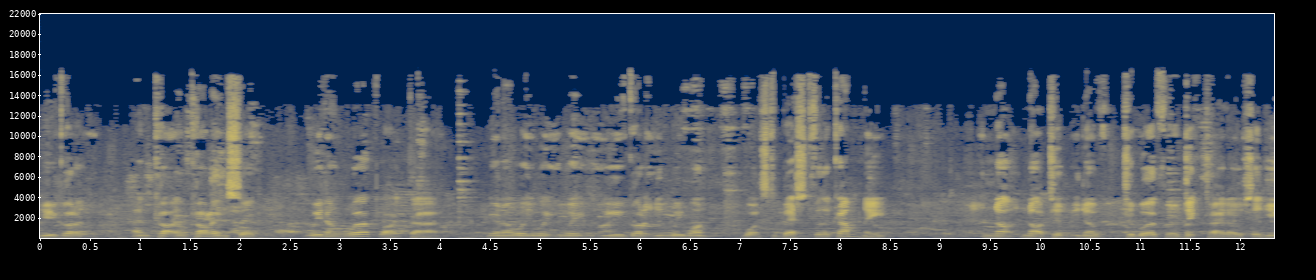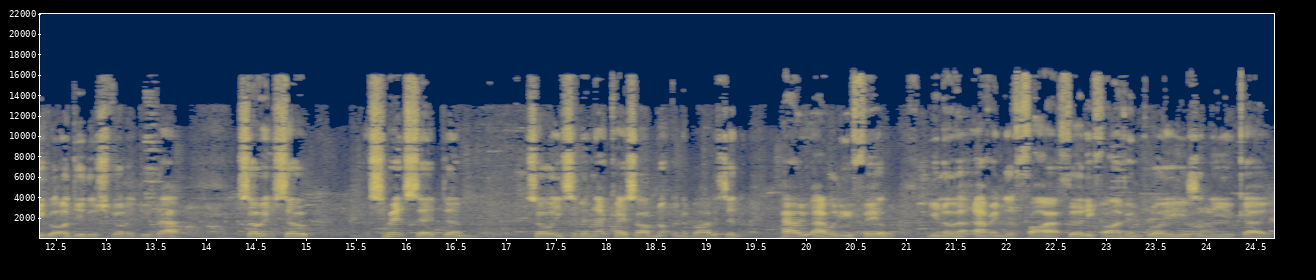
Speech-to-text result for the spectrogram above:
You got it." And, and Colin said, "We don't work like that. You know, we, we, we you got it, we want what's the best for the company." Not, not to you know to work for a dictator who said you got to do this, you got to do that. So it, so Schmitt said, um, so he said, in that case, I'm not going to buy it. He said, how, how will you feel, you know, having to fire 35 employees in the UK?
